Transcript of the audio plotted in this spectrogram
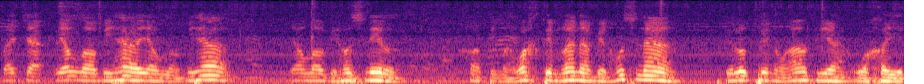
baca ya Allah biha ya Allah biha ya Allah bihusnil khatimah waqtim lana bil husna afiyah wa khair.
